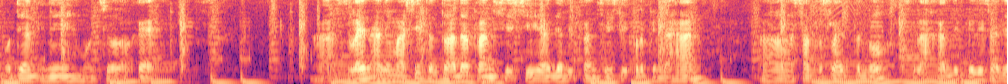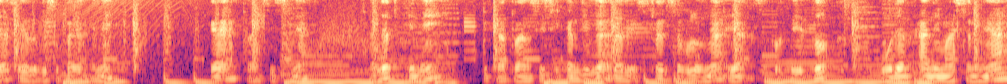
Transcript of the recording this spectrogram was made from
kemudian ini muncul. Oke. Nah, selain animasi tentu ada transisi ya, jadi transisi perpindahan. Uh, satu slide penuh. Silahkan dipilih saja, saya lebih suka yang ini. Oke, transisinya. Lanjut. Ini kita transisikan juga dari slide sebelumnya. Ya seperti itu. Kemudian animasinya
